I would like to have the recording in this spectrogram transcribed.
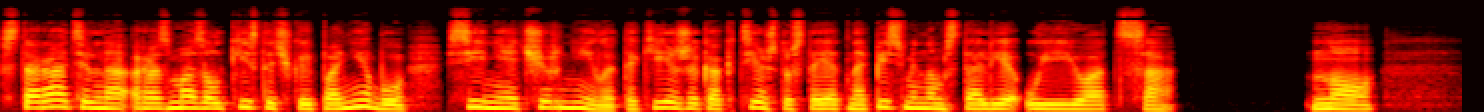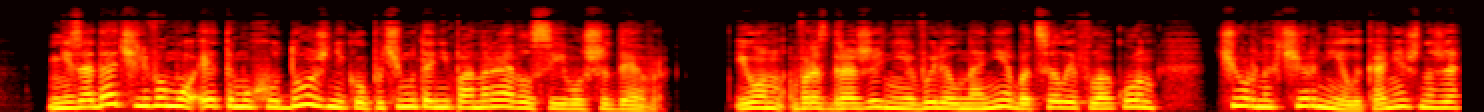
старательно размазал кисточкой по небу синие чернила, такие же, как те, что стоят на письменном столе у ее отца. Но незадачливому этому художнику почему-то не понравился его шедевр, и он в раздражении вылил на небо целый флакон черных чернил и, конечно же,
